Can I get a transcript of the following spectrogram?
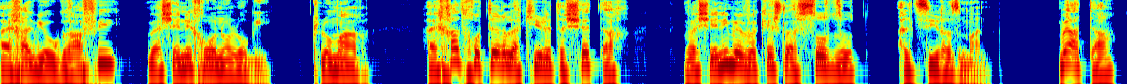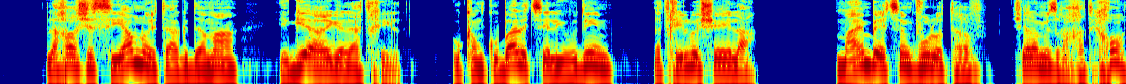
האחד גיאוגרפי והשני כרונולוגי. כלומר, האחד חותר להכיר את השטח, והשני מבקש לעשות זאת על ציר הזמן. ועתה, לאחר שסיימנו את ההקדמה, הגיע הרגע להתחיל. וכמקובל אצל יהודים, נתחיל בשאלה, מהם בעצם גבולותיו של המזרח התיכון?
